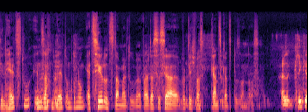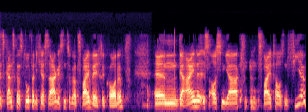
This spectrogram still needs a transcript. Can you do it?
Den hältst du in Sachen Weltumrundung. Erzähl uns da mal drüber, weil das ist ja wirklich was ganz, ganz Besonderes also klingt jetzt ganz, ganz doof, wenn ich das sage, es sind sogar zwei Weltrekorde. Ähm, der eine ist aus dem Jahr 2004.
